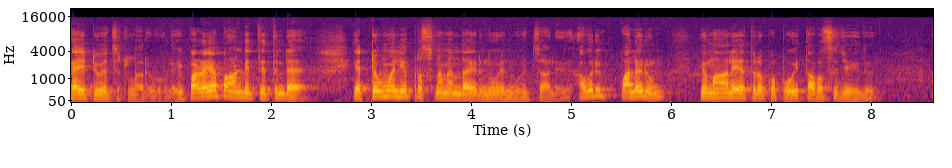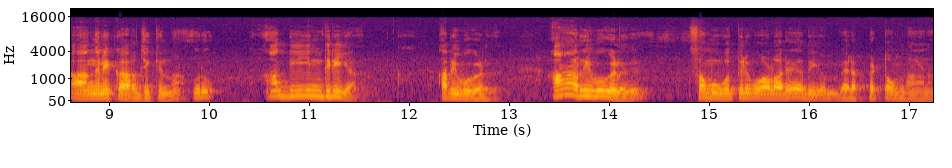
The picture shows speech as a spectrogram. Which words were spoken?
കയറ്റി വെച്ചിട്ടുള്ള അറിവുകൾ. ഈ പഴയ പാണ്ഡിത്യത്തിന്റെ ഏറ്റവും വലിയ പ്രശ്നം എന്തായിരുന്നു എന്ന് വെച്ചാൽ അവർ പലരും ഹിമാലയത്തിലൊക്കെ പോയി തപസ് ചെയ്ത് അങ്ങനെയൊക്കെ ആർജിക്കുന്ന ഒരു അതീന്ദ്രിയ അറിവുകൾ. ആ അറിവുകൾ സമൂഹത്തിൽ വളരെയധികം വിലപ്പെട്ട ഒന്നാണ്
